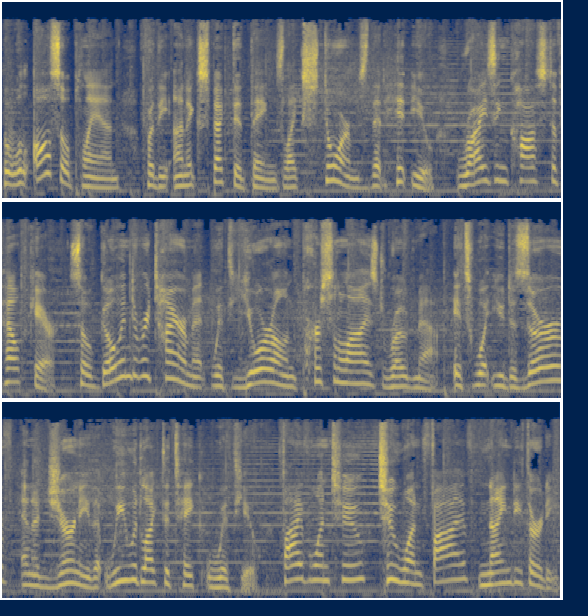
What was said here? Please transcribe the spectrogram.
but we'll also plan for the unexpected things like storms that hit you, rising cost of healthcare. So go into retirement with your own personalized roadmap. It's what you deserve and a journey that we would like to take with you. 512 215 9030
